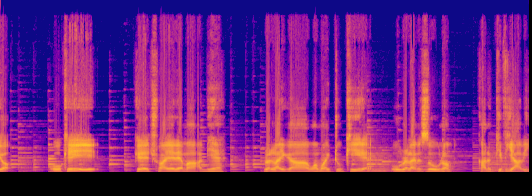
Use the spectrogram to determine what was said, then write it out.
ယော okay ကဲ trial ထဲမှာအမြန် red light က 1.2k တဲ့ဟို red light မစိုးဘူးเนาะကတော့ gift ရပြီ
